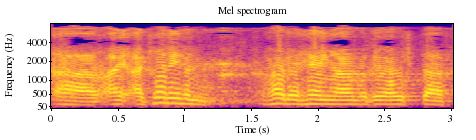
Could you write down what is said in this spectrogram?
Uh, I, I can't even hardly hang on with the old stuff.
